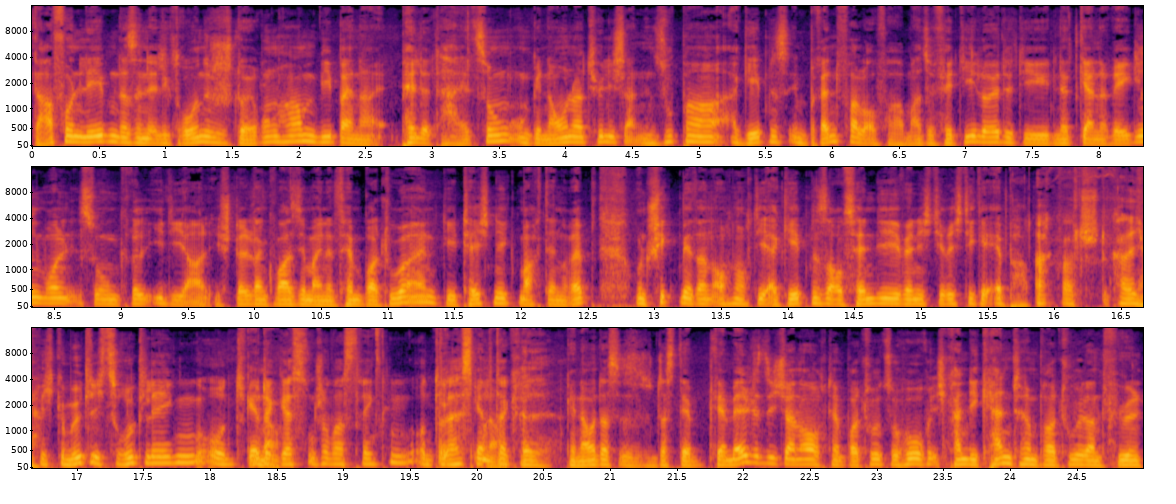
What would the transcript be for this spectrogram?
davon leben, dass sie eine elektronische Steuerung haben, wie bei einer Pelletheizung und genau natürlich ein super Ergebnis im Brennverlauf haben. Also für die Leute, die nicht gerne regeln wollen, ist so ein Grill ideal. Ich stelle dann quasi meine Temperatur ein, die Technik macht den Rep und schickt mir dann auch noch die Ergebnisse aufs Handy, wenn ich die richtige App habe. Ach Quatsch, da kann ich ja. mich gemütlich zurücklegen und genau. mit den Gästen schon was trinken und der Rest genau. macht der Grill. Genau das ist es. Und das, der, der meldet sich dann auch, Temperatur zu hoch, ich kann die Kerntemperatur dann fühlen.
